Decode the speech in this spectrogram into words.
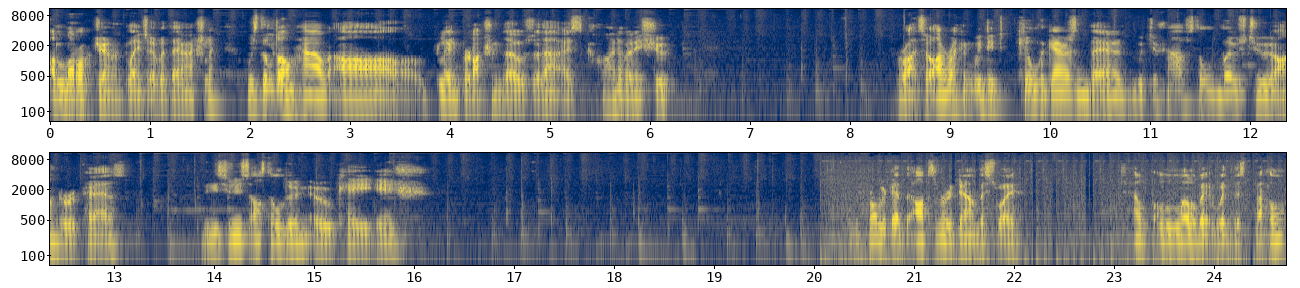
a lot of German planes over there actually. We still don't have our plane production though, so that is kind of an issue. Right, so I reckon we did kill the garrison there. We do have still those two under repairs. These units are still doing okay-ish. We'll probably get the artillery down this way to help a little bit with this battle.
